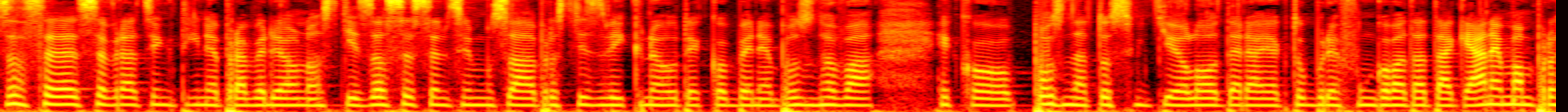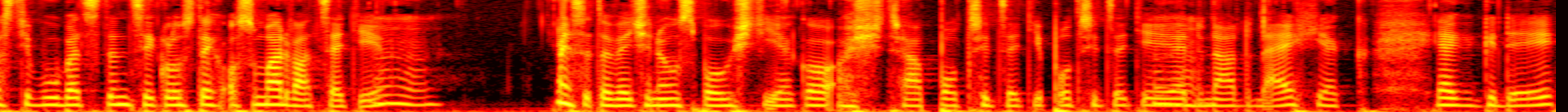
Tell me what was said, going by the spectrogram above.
zase se vracím k té nepravidelnosti, zase jsem si musela prostě zvyknout, jakoby, nebo znova jako poznat to svý tělo, teda jak to bude fungovat a tak. Já nemám prostě vůbec ten cyklus těch 28. Mhm. Se to většinou spouští jako až třeba po 30, po 31 Mhm. dnech, jak, jak kdy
